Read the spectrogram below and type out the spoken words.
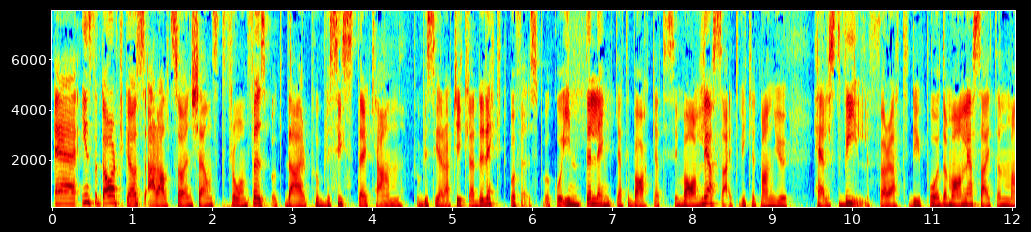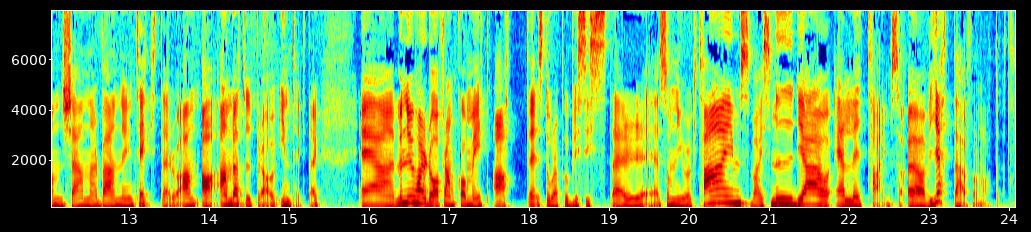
eh, Instant Articles är alltså en tjänst från Facebook där publicister kan publicera artiklar direkt på Facebook och inte länka tillbaka till sin vanliga sajt, vilket man ju helst vill för att det är på den vanliga sajten man tjänar bannerintäkter och an, ja, andra typer av intäkter. Eh, men nu har det då framkommit att eh, stora publicister eh, som New York Times, Vice Media och LA Times har övergett det här formatet.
